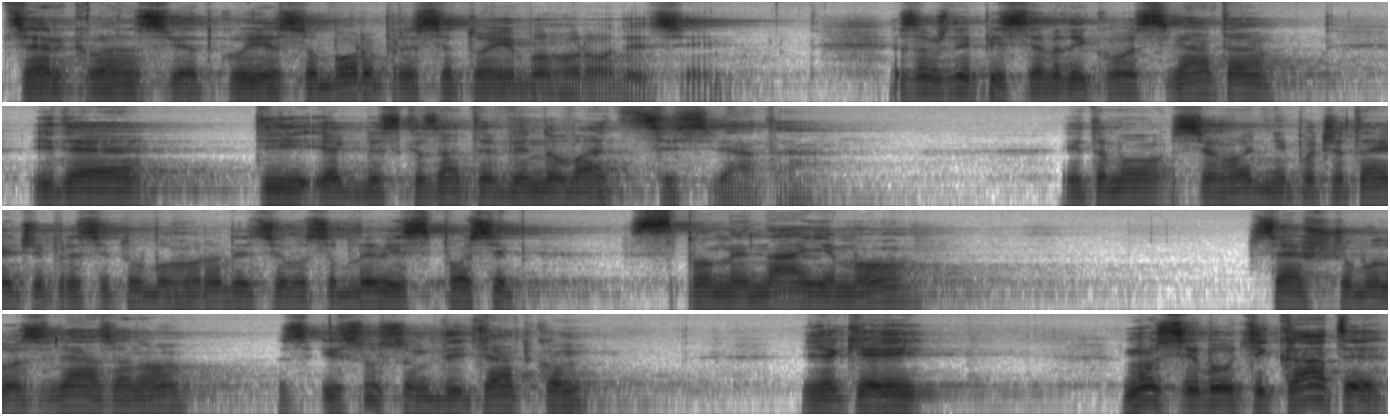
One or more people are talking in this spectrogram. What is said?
церква святкує собор Пресвятої Богородиці. Завжди після Великого свята йде ті, як би сказати, винуватці свята. І тому сьогодні, почитаючи Пресвяту Богородицю в особливий спосіб, споминаємо все, що було зв'язано з Ісусом Дитятком, який мусив був тікати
